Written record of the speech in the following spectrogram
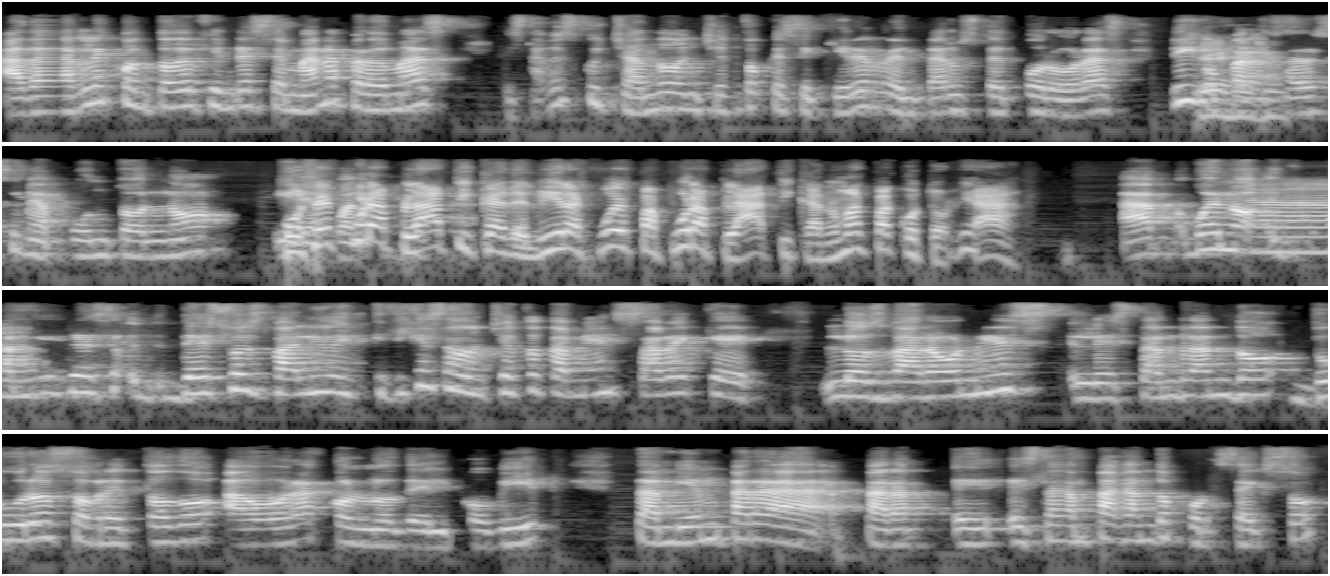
a darle con todo el fin de semana, pero además estaba escuchando, Don Cheto, que se quiere rentar usted por horas. Digo, para saber si me apunto o no. Pues es pura plática, Edelmira, pues para pura plática, nomás para cotorrear. Ah, bueno, ah. de, eso, es válido. Y fíjese, Don Cheto también sabe que los varones le están dando duro, sobre todo ahora con lo del COVID, también para, para eh, están pagando por sexo.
